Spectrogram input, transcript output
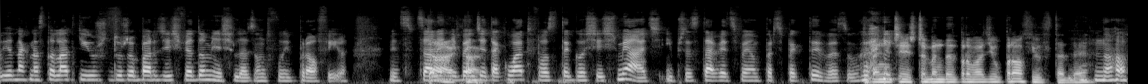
jednak nastolatki już dużo bardziej świadomie śledzą twój profil, więc wcale Tak, nie tak. będzie tak łatwo z tego się śmiać i przedstawiać swoją perspektywę, słuchaj. Pytanie, czy jeszcze będę prowadził profil wtedy. No,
